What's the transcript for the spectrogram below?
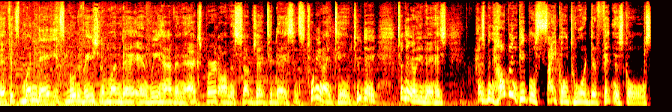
If it's Monday, it's Motivational Monday, and we have an expert on the subject today. Since 2019, today, today Tunde Oyeneyin has has been helping people cycle toward their fitness goals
